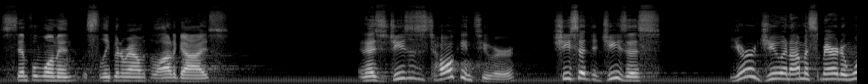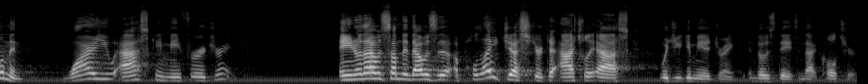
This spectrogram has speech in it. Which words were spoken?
Simple woman was sleeping around with a lot of guys. And as Jesus is talking to her, she said to Jesus, you're a Jew and I'm a Samaritan woman. Why are you asking me for a drink? And you know, that was something that was a, polite gesture to actually ask, Would you give me a drink in those days, in that culture?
